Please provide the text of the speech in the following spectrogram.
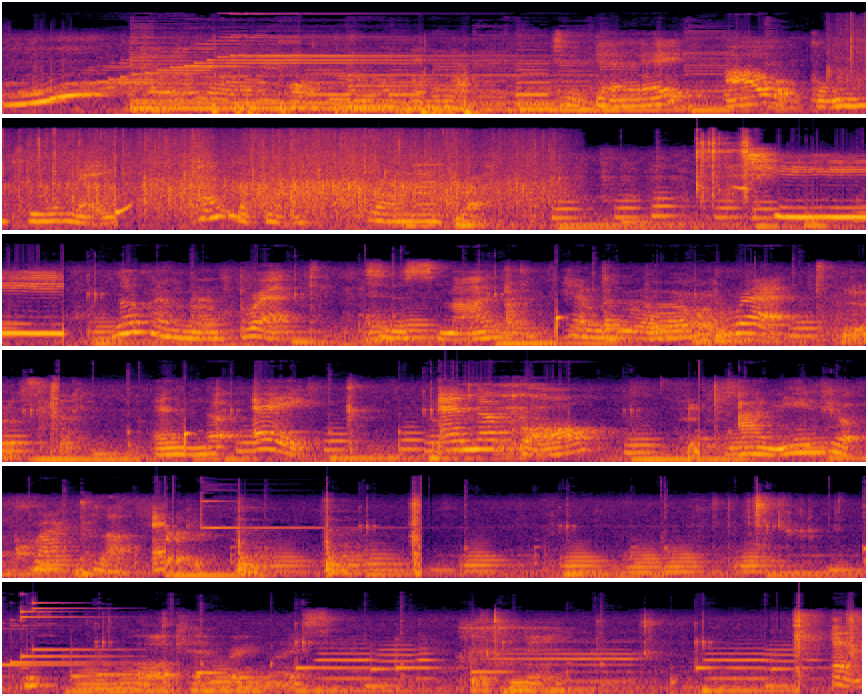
Today, I will going to make hamburger from my bread. Cheese. Look at my bread. This is my hamburger bread. Yes. And the egg. And the ball. I need to crack the egg. Okay, very nice. With me. And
